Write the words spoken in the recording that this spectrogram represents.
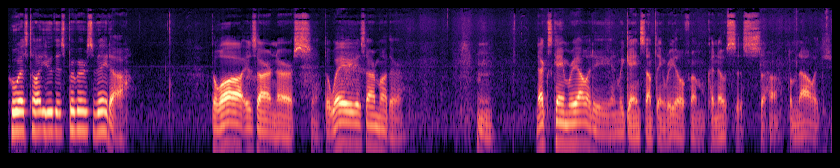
Who has taught you this perverse Veda? The law is our nurse. The way is our mother. Hmm. Next came reality, and we gained something real from gnosis, uh-huh, from knowledge.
